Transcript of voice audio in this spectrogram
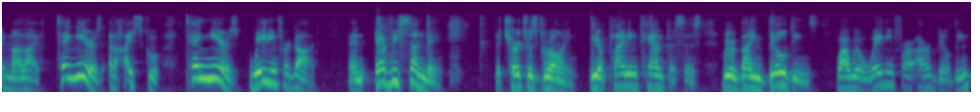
in my life. 10 years at a high school, 10 years waiting for God. And every Sunday, the church was growing. We were planning campuses. We were buying buildings. While we were waiting for our building,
